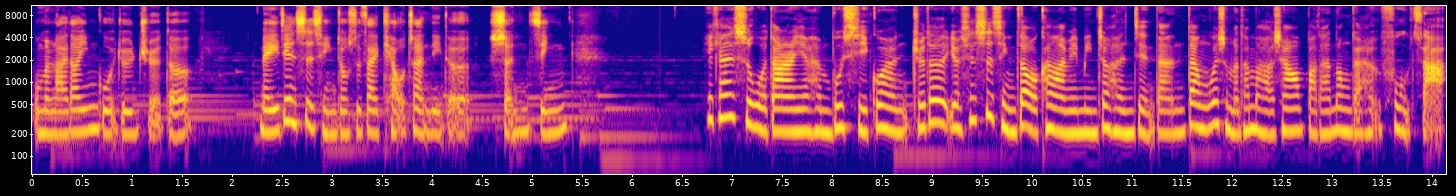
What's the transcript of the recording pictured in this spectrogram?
我们来到英国，就觉得每一件事情都是在挑战你的神经。一开始我当然也很不习惯，觉得有些事情在我看来明明就很简单，但为什么他们好像要把它弄得很复杂？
